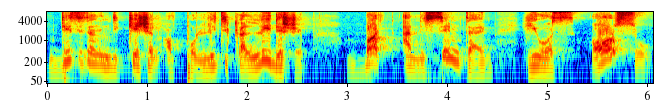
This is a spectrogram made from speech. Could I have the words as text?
This is an indication of political leadership. But at the same time, he was also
